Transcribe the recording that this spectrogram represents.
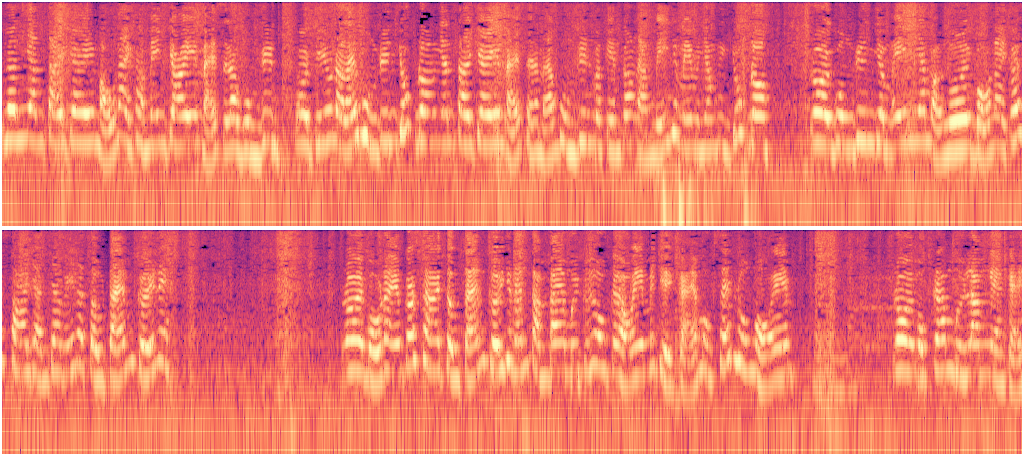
lên nhanh tay cho em mẫu này comment cho em mẹ sẽ là quần jean. Rồi chị yêu nào lấy quần jean chốt đơn nhanh tay cho em mẹ sẽ là mã quần jean và kèm con nặng bí cho em và nhân viên chốt đơn. Rồi quần jean giùm em nha mọi người. Bộ này có size dành cho bí là từ 8 kg nè rồi bộ này em có size từ 8 kg cho đến tầm 30 kg ok hộ em mấy chị cả một set luôn hộ em rồi 115 ngàn cả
